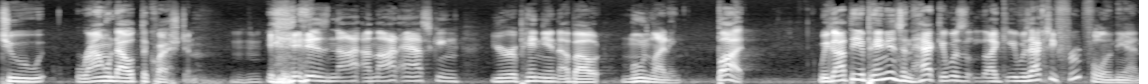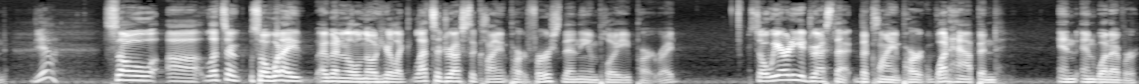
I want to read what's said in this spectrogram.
to round out the question. Mm-hmm. It is not, I'm not asking your opinion about moonlighting, but we got the opinions, and heck, it was like, it was actually fruitful in the end. Yeah. So uh, let's. Uh, so what I I've got a little note here. Like let's address the client part first, then the employee part, right? So we already addressed that the client part, what happened, and and whatever.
